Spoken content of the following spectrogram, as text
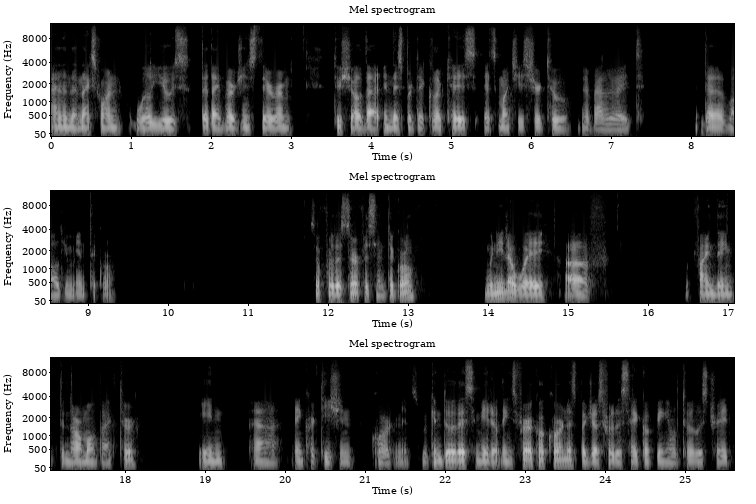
and in the next one, we'll use the divergence theorem to show that in this particular case, it's much easier to evaluate the volume integral. So for the surface integral, we need a way of finding the normal vector in, uh, in Cartesian coordinates. We can do this immediately in spherical coordinates, but just for the sake of being able to illustrate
